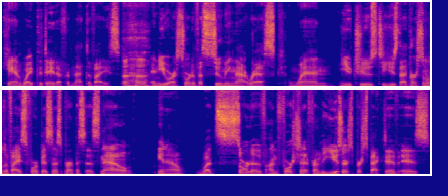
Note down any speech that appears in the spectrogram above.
can wipe the data from that device. Uh-huh. And you are sort of assuming that risk when you choose to use that personal device for business purposes. Now, you know, what's sort of unfortunate from the user's perspective is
